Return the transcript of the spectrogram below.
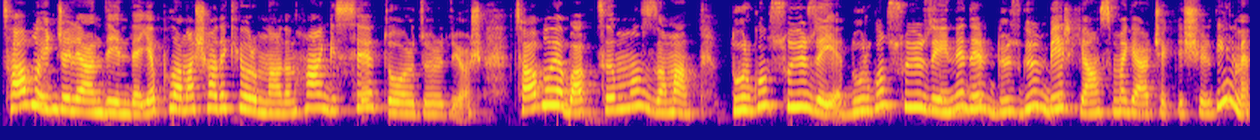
Tablo incelendiğinde yapılan aşağıdaki yorumlardan hangisi doğrudur diyor. Tabloya baktığımız zaman Durgun su yüzeyi. Durgun su yüzeyi nedir? Düzgün bir yansıma gerçekleşir değil mi?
